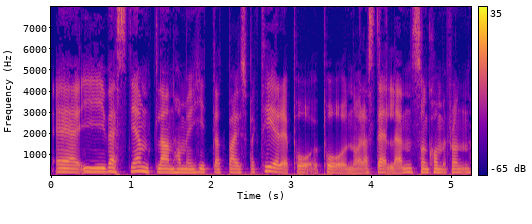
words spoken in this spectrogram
Eh, I Västjämtland har man ju hittat bajsbakterier på, på några ställen som kommer från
